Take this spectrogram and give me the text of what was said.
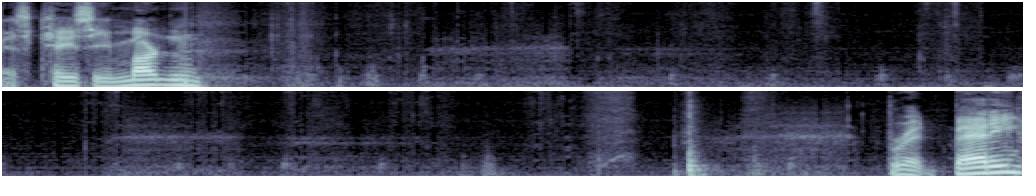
Nice Casey Martin. Brett Batty.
